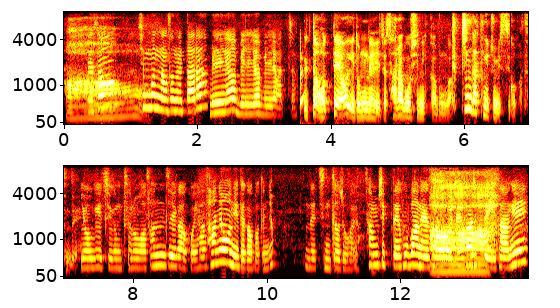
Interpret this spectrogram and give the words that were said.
아... 해서 신분당 선을 따라 밀려 밀려 밀려 왔죠. 일단 어때요? 이 동네에 이제 살아보시니까 뭔가 특징 같은 게 좀 있을 것 같은데. 여기 지금 들어와 산 지가 거의 한 4년이 돼가거든요. 근데 진짜 좋아요. 30대 후반에서 아. 이제 40대 이상의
